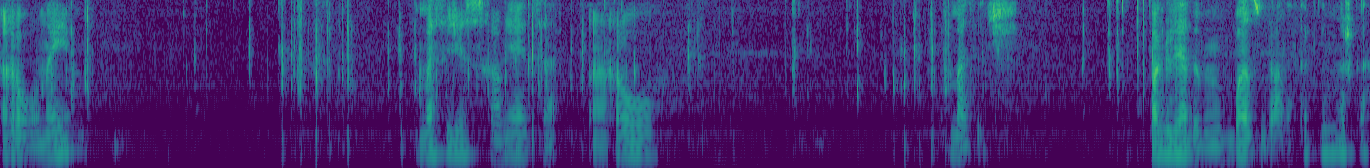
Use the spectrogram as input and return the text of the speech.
Row name. Messages равняется row message. Поглядываем в базу данных так немножко.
